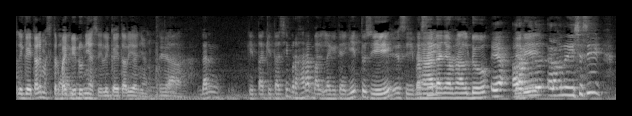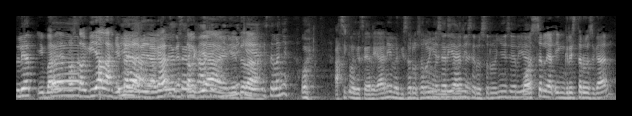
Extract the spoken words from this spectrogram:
Liga Italia masih terbaik di dunia sih Liga Italianya. Iya. Nah, dan kita kita sih berharap balik lagi kayak gitu sih. Iya sih, Dengan pasti- adanya Ronaldo. Ya, orang, Jadi orang Indonesia sih lihat Ibaratnya eh, nostalgia lah kita iya, dari ya kan? Nostalgia gitu nih kayak lah. istilahnya, wah asik lagi Serie A nih, lagi seru-serunya Serie A nih, seru-seru. seru-serunya Serie A. bosen lihat Inggris terus kan.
